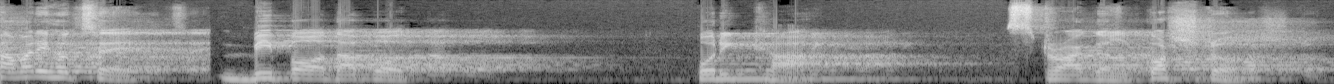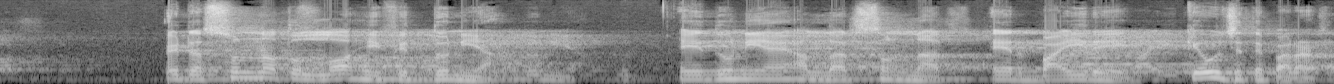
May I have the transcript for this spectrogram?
সামারি হচ্ছে বিপদ, আপদ। পরীক্ষা স্ট্রাগল কষ্ট, এটা সুন্নাতুল্লাহি ফিদ দুনিয়া। এই দুনিয়ায় আল্লাহর সুন্নাত, এর বাইরে কেউ যেতে পারে না।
